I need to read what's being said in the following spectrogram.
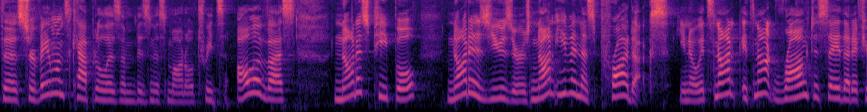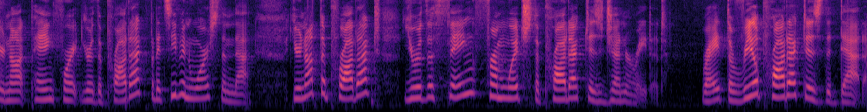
the surveillance capitalism business model treats all of us not as people, not as users, not even as products. You know, it's not, it's not wrong to say that if you're not paying for it, you're the product, but it's even worse than that. You're not the product, you're the thing from which the product is generated, right? The real product is the data.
